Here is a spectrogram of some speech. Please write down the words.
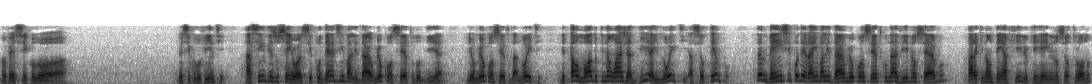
No versículo versículo 20, assim diz o Senhor: se puderdes invalidar o meu concerto do dia e o meu concerto da noite, de tal modo que não haja dia e noite a seu tempo, também se poderá invalidar o meu concerto com Davi, meu servo, para que não tenha filho que reine no seu trono,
